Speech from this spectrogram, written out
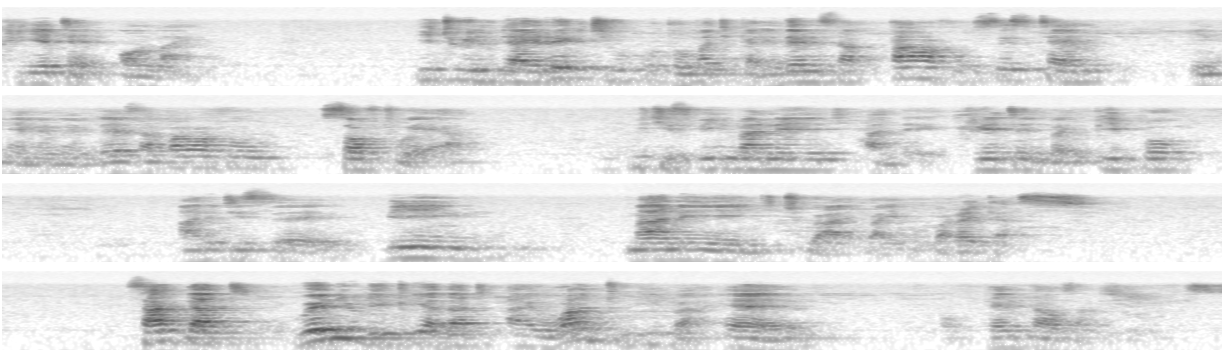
created online. It will direct you automatically. There is a powerful system in MMM. There is a powerful software which is being managed and uh, created by people, and it is uh, being managed by, by operators. Such that when you declare that I want to give a help of 10,000 shillings,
